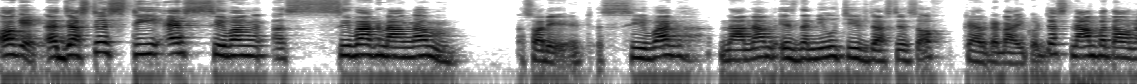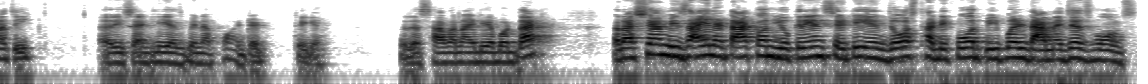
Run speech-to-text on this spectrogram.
Okay, uh, Justice T.S. Sivag, uh, Sivagnangam, sorry, Sivagnanam is the new Chief Justice of Calcutta High Court. Just naam pata hona uh, recently has been appointed. Okay, so just have an idea about that. Russia missile attack on Ukraine city injures 34 people, damages homes.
